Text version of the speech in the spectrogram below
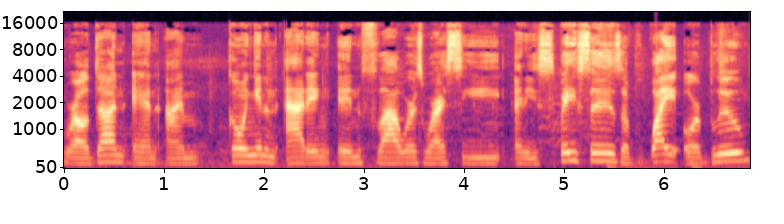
we're all done and I'm going in and adding in flowers where I see any spaces of white or blue.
